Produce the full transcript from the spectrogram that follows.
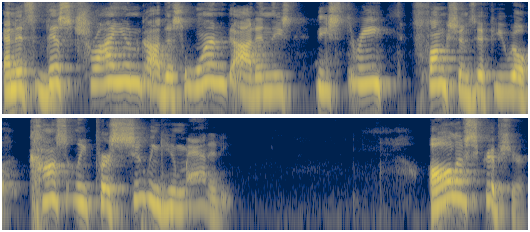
And it's this triune God, this one God, and these, these three functions, if you will, constantly pursuing humanity. All of Scripture,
